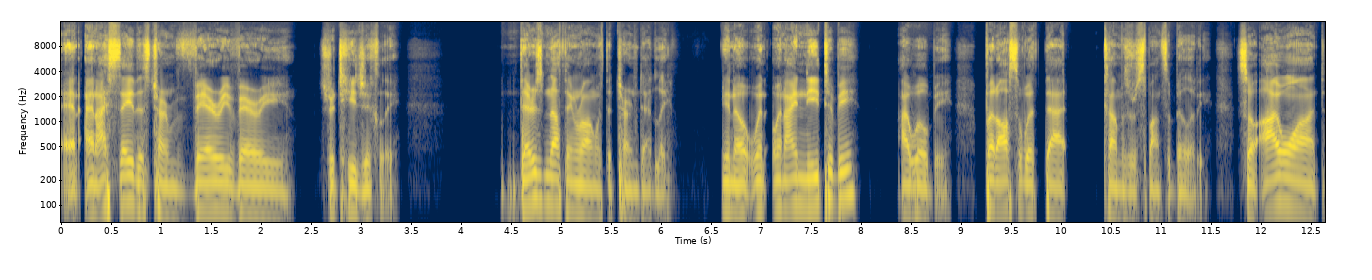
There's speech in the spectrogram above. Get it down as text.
and, and I say this term very, very strategically. There's nothing wrong with the term deadly. You know, when when I need to be, I will be. But also with that comes responsibility. So I want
